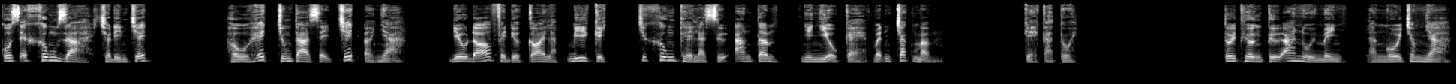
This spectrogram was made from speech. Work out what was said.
cô sẽ không già cho đến chết. Hầu hết chúng ta sẽ chết ở nhà. Điều đó phải được coi là bi kịch, chứ không thể là sự an tâm như nhiều kẻ vẫn chắc mẩm. Kể cả tôi. Tôi thường tự an ủi mình là ngồi trong nhà,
